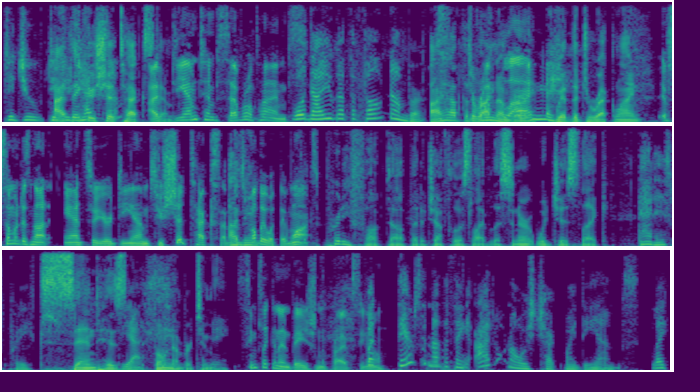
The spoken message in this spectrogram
Did you? Did I you think you should text him? text I've him. DM'd him several times. Well, now you got the phone number. I have the Direct phone number. line? We have the direct line. if someone does not answer your DMs, you should text them. I That's mean, probably what they want. It's pretty fucked up that a Jeff Lewis live listener would just like That is pretty. send his Yes. phone number to me. Seems like an invasion of privacy. But no? there's another thing. I don't always check my DMs. Like,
